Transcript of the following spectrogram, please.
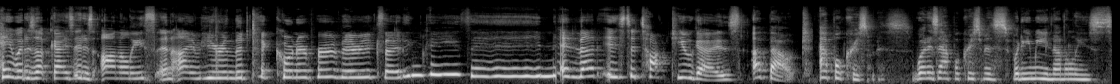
Hey, what is up guys? It is Annelies and I am here in the tech corner for a very exciting reason. And that is to talk to you guys about Apple Christmas. What is Apple Christmas? What do you mean, Annelies?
